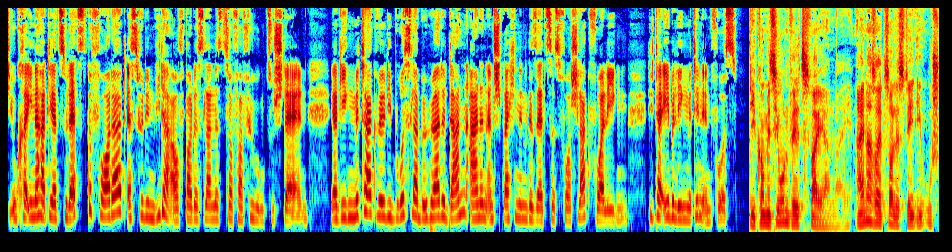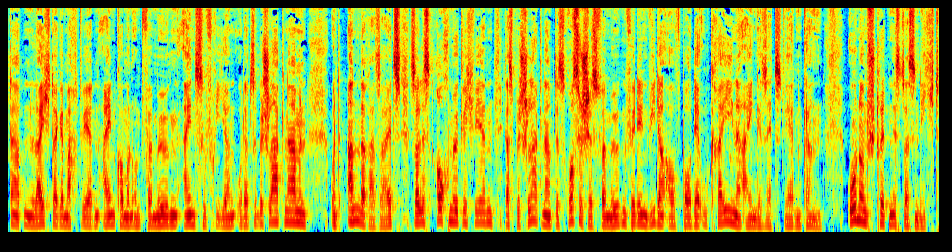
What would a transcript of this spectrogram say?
Die Ukraine hatte ja zuletzt gefordert, es für den Wiederaufbau des Landes zur Verfügung zu stellen. Ja, gegen Mittag will die Brüsseler Behörde dann einen entsprechenden Gesetzesvorschlag vorlegen. Dieter Ebeling mit den Infos. Die Kommission will zweierlei. Einerseits soll es den EU-Staaten leichter gemacht werden, Einkommen und Vermögen einzufrieren oder zu beschlagnahmen, und andererseits soll es auch möglich werden, dass beschlagnahmtes russisches Vermögen für den Wiederaufbau der Ukraine eingesetzt werden kann. Unumstritten ist das nicht.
